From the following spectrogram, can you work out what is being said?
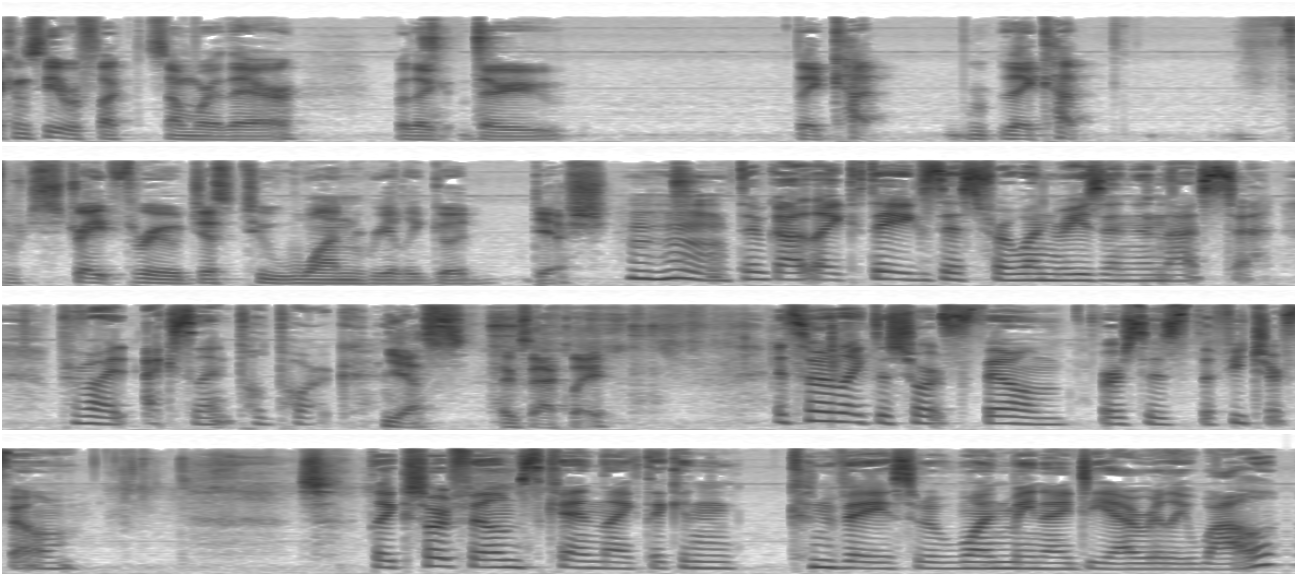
I can see it reflected somewhere there where they they they cut they cut th- straight through just to one really good dish. They've got like they exist for one reason, and that's to provide excellent pulled pork. Yes, exactly. It's sort of like the short film versus the feature film. Like short films can like they can convey sort of one main idea really well,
